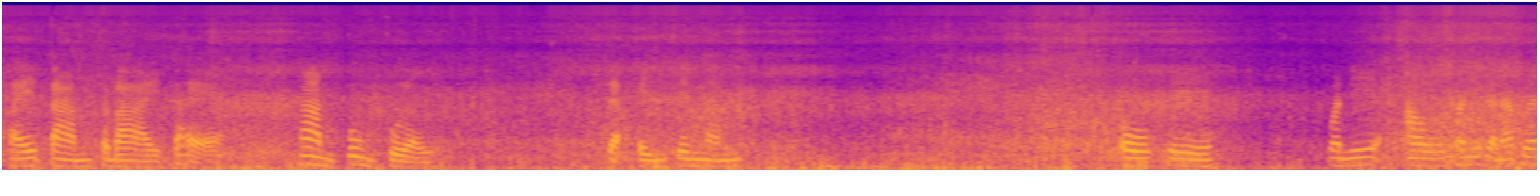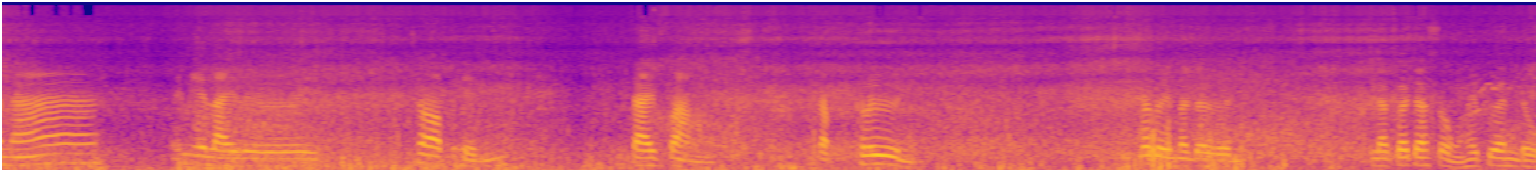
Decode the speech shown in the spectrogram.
ใช้ตามสบายแต่ห้ามฟุ่มเฟือย จะเป็นเช่นนั้น โอเค วันนี้เอาเท่านี้ก่อนนะเพื่อนนะ ไม่มีอะไรเลย ชอบเห็นชายฝั่งกับคลื่น ก็เลยมาเดิน แล้วก็จะส่งให้เพื่อนดู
